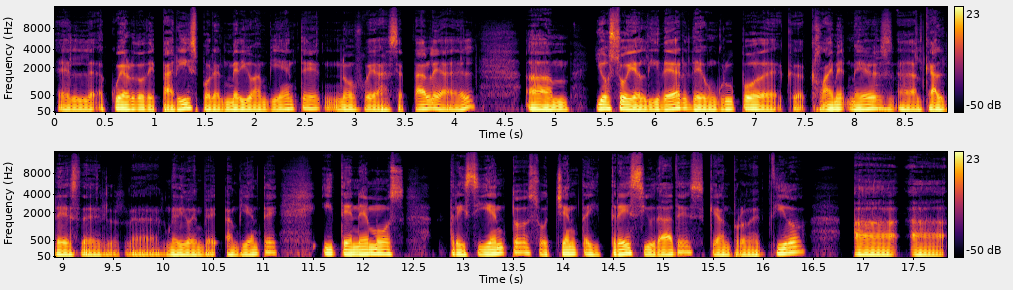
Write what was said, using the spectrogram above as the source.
el acuerdo de París por el medio ambiente no fue aceptable a él, um, yo soy el líder de un grupo de climate mayors, uh, alcaldes del medio ambiente, y tenemos 383 ciudades que han prometido a,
